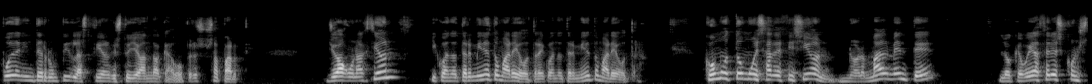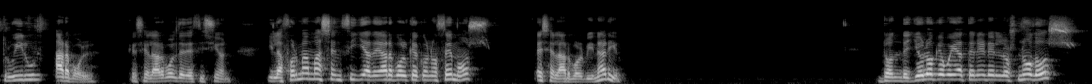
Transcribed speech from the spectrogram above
pueden interrumpir la acción que estoy llevando a cabo, pero eso es aparte. Yo hago una acción y cuando termine tomaré otra, y cuando termine tomaré otra. ¿Cómo tomo esa decisión? Normalmente lo que voy a hacer es construir un árbol, que es el árbol de decisión. Y la forma más sencilla de árbol que conocemos es el árbol binario. Donde yo lo que voy a tener en los nodos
